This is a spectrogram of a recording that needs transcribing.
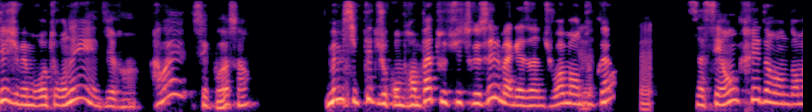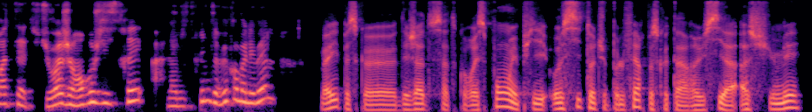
tu sais, je vais me retourner et dire, ah ouais, c'est quoi ça? Même si peut-être je comprends pas tout de suite ce que c'est le magasin, tu vois, mais en Mm, tout cas, mm. ça s'est ancré dans, dans ma tête. Tu vois, j'ai enregistré ah, la vitrine, t'as vu comme elle est belle? Bah oui, parce que déjà, ça te correspond. Et puis aussi, toi, tu peux le faire parce que tu as réussi à assumer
